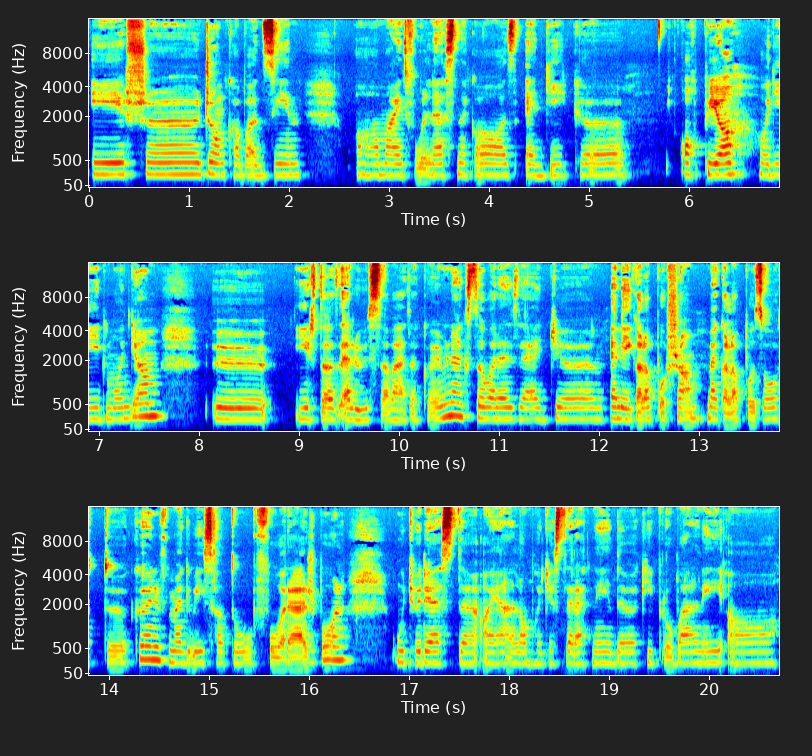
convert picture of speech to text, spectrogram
és John Kabat-Zinn a mindfulnessnek az egyik apja, hogy így mondjam. Ő írta az előszavát a könyvnek, szóval ez egy elég alaposan megalapozott könyv, megbízható forrásból, úgyhogy ezt ajánlom, hogyha szeretnéd kipróbálni a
